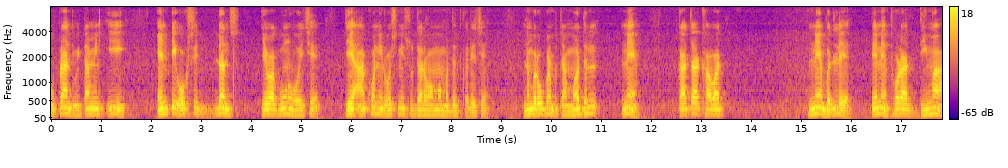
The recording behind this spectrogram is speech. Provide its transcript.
ઉપરાંત વિટામિન ઈ, એન્ટીઓક્સિડન્ટ્સ જેવા ગુણ હોય છે. જે આંખોની રોશની સુધારવામાં મદદ કરે છે. નંબર ઓગણપચાસ, મધને કાચા ખાવાને બદલે તેને થોડા ધીમા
